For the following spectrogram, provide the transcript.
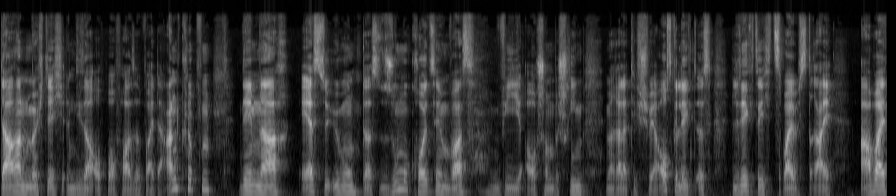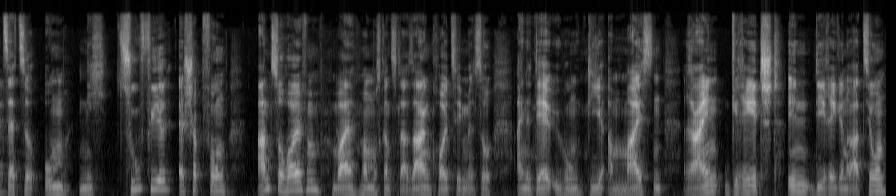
Daran möchte ich in dieser Aufbauphase weiter anknüpfen. Demnach erste Übung das Sumo-Kreuzheben, was, wie auch schon beschrieben, immer relativ schwer ausgelegt ist. Lediglich zwei bis drei Arbeitssätze, um nicht zu viel Erschöpfung anzuhäufen, weil man muss ganz klar sagen, Kreuzheben ist so eine der Übungen, die am meisten reingrätscht in die Regeneration.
